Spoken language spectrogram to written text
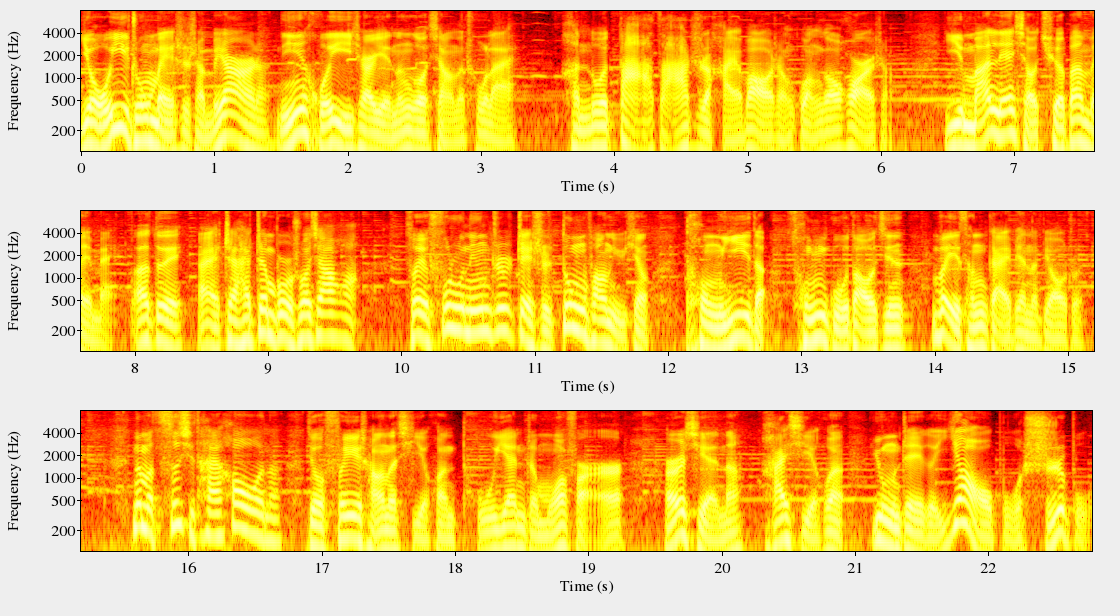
有一种美是什么样的？您回忆一下也能够想得出来。很多大杂志海报上、广告画上，以满脸小雀斑为美。啊，对，哎，这还真不是说瞎话。所以肤如凝脂，这是东方女性统一的，从古到今未曾改变的标准。那么慈禧太后呢，就非常的喜欢涂胭脂抹粉儿，而且呢，还喜欢用这个药补、食补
